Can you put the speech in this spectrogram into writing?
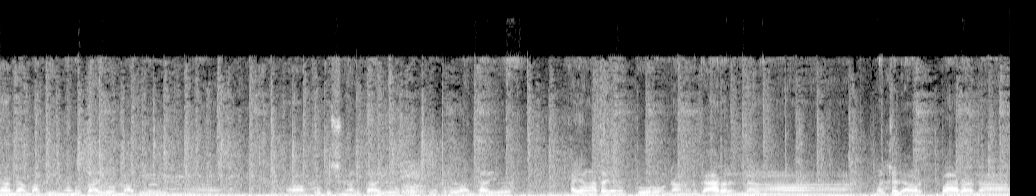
sana maging ano tayo, maging ah, ah, professional tayo, naturuan tayo. Kaya nga tayo nagturo ng nag-aaral ng ah, martial art para na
